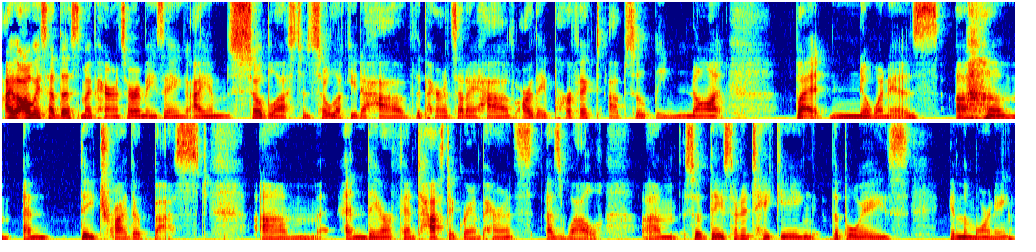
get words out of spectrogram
I always said this my parents are amazing. I am so blessed and so lucky to have the parents that I have. Are they perfect? Absolutely not. But no one is. Um, and they try their best. Um, and they are fantastic grandparents as well. Um, so they started taking the boys in the morning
